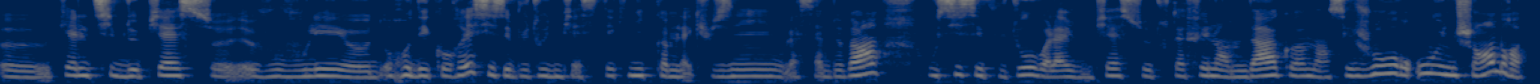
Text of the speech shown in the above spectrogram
euh, quel type de pièce vous voulez redécorer, si c'est plutôt une pièce technique comme la cuisine ou la salle de bain, ou si c'est plutôt voilà une pièce tout à fait lambda comme un séjour ou une chambre.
